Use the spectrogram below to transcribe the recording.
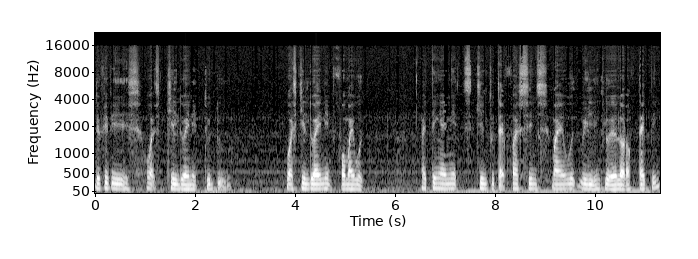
The fifth is what skill do I need to do? What skill do I need for my work? I think I need skill to type fast since my work will include a lot of typing.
